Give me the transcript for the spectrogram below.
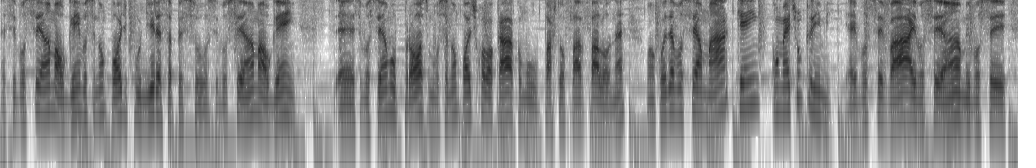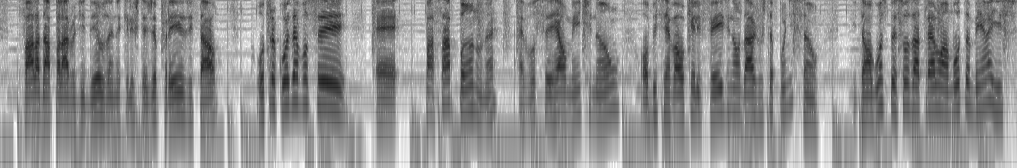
É, se você ama alguém, você não pode punir essa pessoa. Se você ama alguém, é, se você ama o próximo, você não pode colocar, como o pastor Flávio falou, né? Uma coisa é você amar quem comete um crime. E aí você vai, você ama, e você fala da palavra de Deus, ainda que ele esteja preso e tal. Outra coisa é você é, passar pano, né? É você realmente não observar o que ele fez e não dar a justa punição. Então, algumas pessoas atrelam amor também a isso.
